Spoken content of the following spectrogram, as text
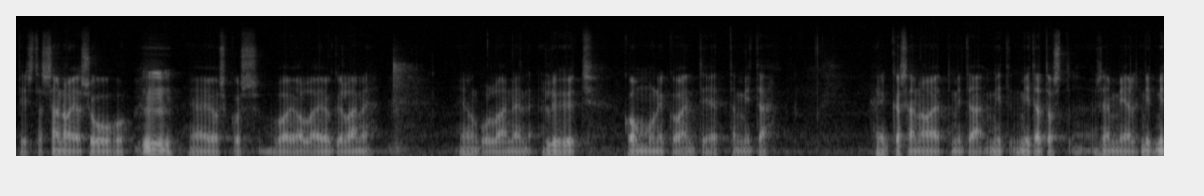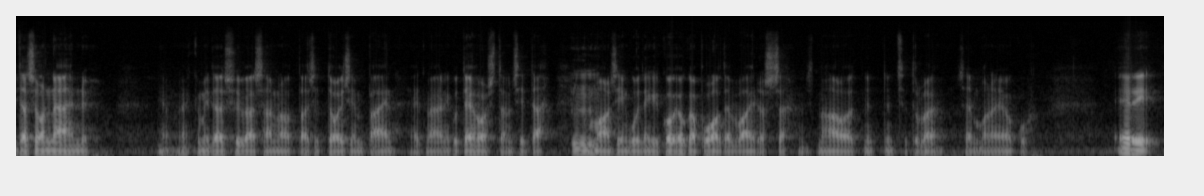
pistä sanoja suuhun. Mm. Ja joskus voi olla jonkinlainen, jonkunlainen lyhyt kommunikointi, että mitä Henkka sanoi, että mitä, mit, mitä tosta sen mielestä, mit, mitä se on nähnyt ja ehkä mitä olisi hyvä sanoa, tai sitten toisinpäin, että mä niin tehostan sitä. Mm. Mä oon siinä kuitenkin joka puolten vaihdossa, niin mä haluan, että nyt, nyt se tulee semmoinen joku eri,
